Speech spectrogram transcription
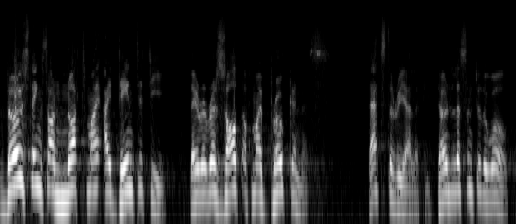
Those things are not my identity. They're a result of my brokenness. That's the reality. Don't listen to the world.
